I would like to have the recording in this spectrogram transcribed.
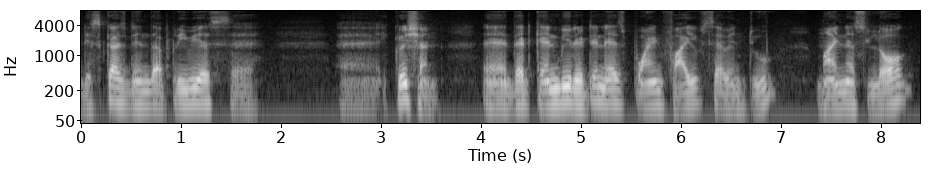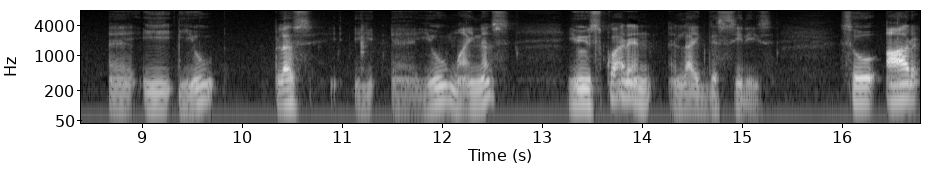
discussed in the previous equation that can be written as 0.572 minus log E u plus u minus u square and like this series. So, R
